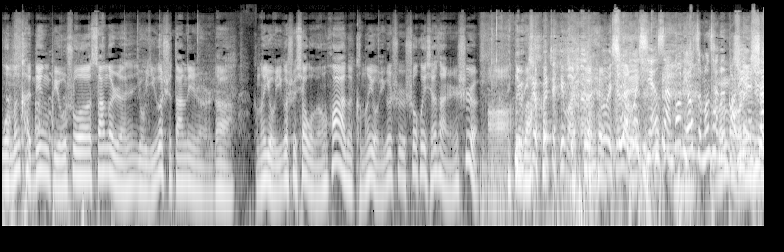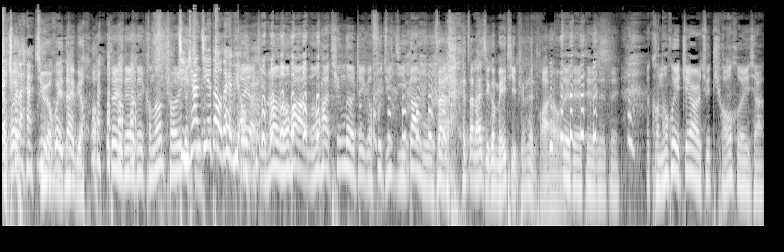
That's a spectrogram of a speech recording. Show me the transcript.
我们肯定，比如说三个人，有一个是单立人儿的，可能有一个是效果文化的，可能有一个是社会闲散人士，啊，对吧？说这社会闲散到底要怎么才能把这人筛出来？居委会代表，对对对，可能成景山街道代表对，呀、景山文化文化厅的这个副局级干部再？来再来几个媒体评审团啊，对对对对对，可能会这样去调和一下，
